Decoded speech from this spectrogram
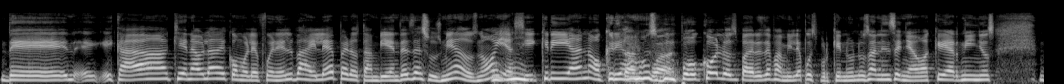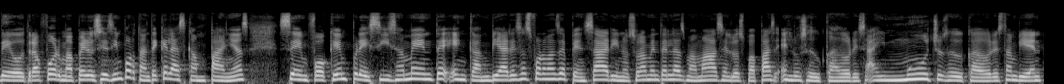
de eh, cada quien habla de cómo le fue en el baile, pero también desde sus miedos, ¿no? Y así crían o criamos un poco los padres de familia, pues porque no nos han enseñado a criar niños de otra forma, pero sí es importante que las campañas se enfoquen precisamente en cambiar esas formas de pensar y no solamente en las mamás, en los papás, en los educadores. Hay muchos educadores también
